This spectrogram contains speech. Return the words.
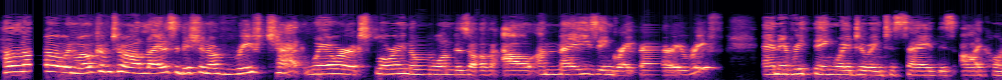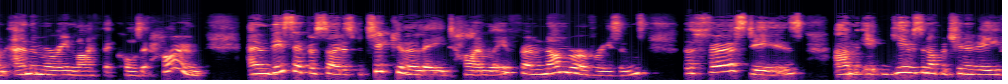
Hello, and welcome to our latest edition of Reef Chat, where we're exploring the wonders of our amazing Great Barrier Reef and everything we're doing to save this icon and the marine life that calls it home. And this episode is particularly timely for a number of reasons. The first is um, it gives an opportunity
